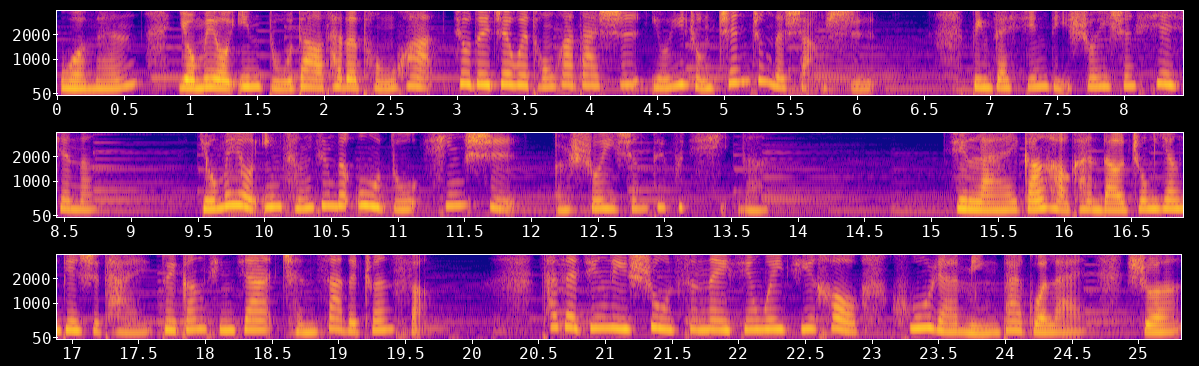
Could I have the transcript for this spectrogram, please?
我们有没有因读到他的童话，就对这位童话大师有一种真正的赏识，并在心底说一声谢谢呢？有没有因曾经的误读轻视而说一声对不起呢？近来刚好看到中央电视台对钢琴家陈萨的专访，他在经历数次内心危机后，忽然明白过来，说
